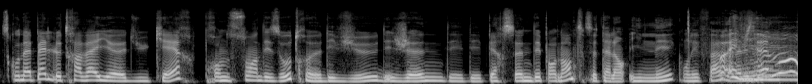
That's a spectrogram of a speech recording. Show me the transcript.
ce qu'on appelle le travail euh, du care, prendre soin des autres, euh, des vieux, des jeunes, des, des personnes dépendantes. Ce talent inné qu'ont les femmes. Ouais, évidemment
